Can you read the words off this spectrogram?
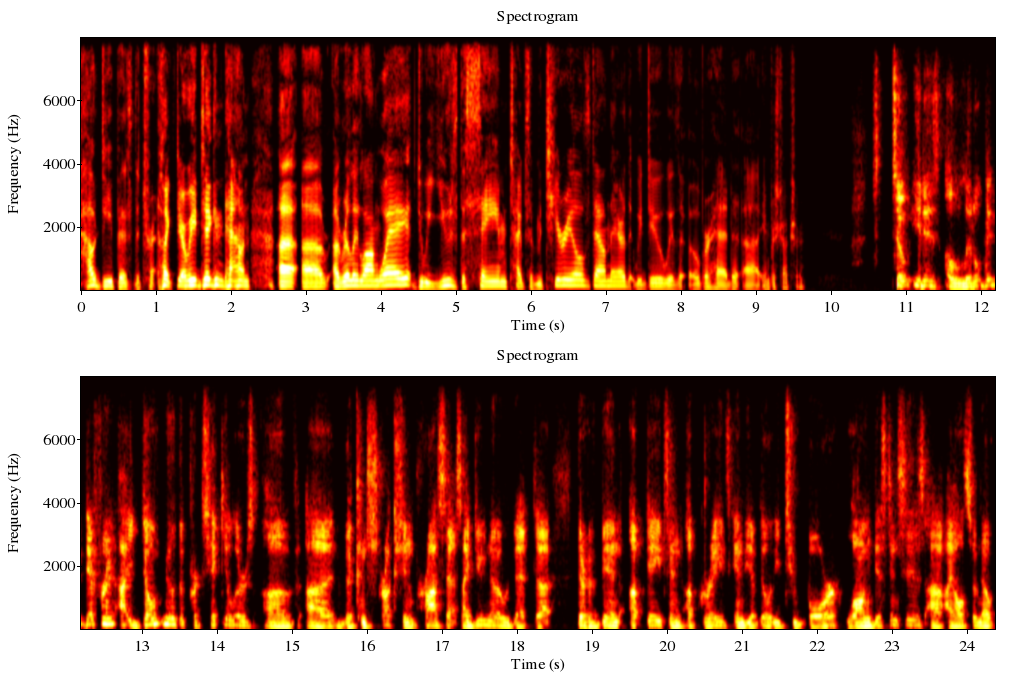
how deep is the trench? Like, are we digging down uh, a, a really long way? Do we use the same types of materials down there that we do with overhead uh, infrastructure? So it is a little bit different. I don't know the particulars of uh, the construction process. I do know that uh, there have been updates and upgrades in the ability to bore long distances. Uh, I also know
